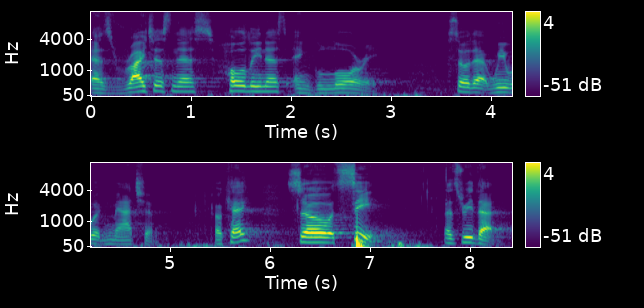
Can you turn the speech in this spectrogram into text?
as righteousness, holiness, and glory, so that we would match Him. Okay? So, C. Let's read that.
